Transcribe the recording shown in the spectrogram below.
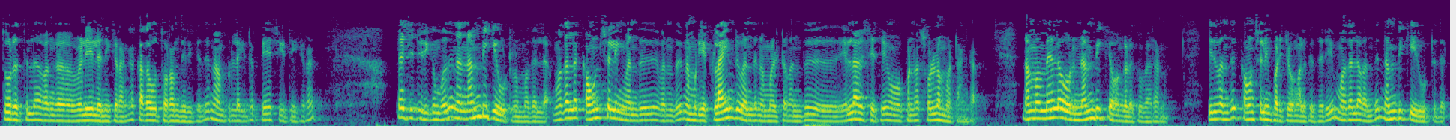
தூரத்தில் அவங்க வெளியில் நிற்கிறாங்க கதவு திறந்து இருக்குது. நான் பிள்ளைகிட்ட பேசிக்கிட்டு இருக்கிறேன். பேசிட்டு இருக்கும்போது நான் நம்பிக்கை விட்டுறேன் முதல்ல. முதல்ல கவுன்சிலிங் வந்து வந்து நம்முடைய கிளைண்ட்டு வந்து நம்மள்ட்ட வந்து எல்லா விஷயத்தையும் ஓப்பனாக சொல்ல மாட்டாங்க. நம்ம மேலே ஒரு நம்பிக்கை அவங்களுக்கு வரணும். இது வந்து கவுன்சிலிங் படித்தவங்களுக்கு தெரியும். முதல்ல வந்து நம்பிக்கை ஊட்டுதல்.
